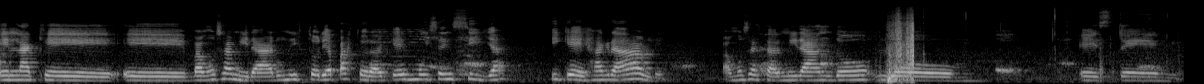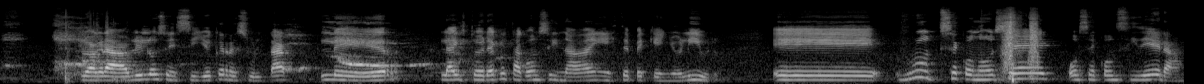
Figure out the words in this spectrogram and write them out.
en la que eh, vamos a mirar una historia pastoral que es muy sencilla y que es agradable. Vamos a estar mirando lo este, lo agradable y lo sencillo que resulta leer la historia que está consignada en este pequeño libro. Eh, Ruth se conoce o se considera,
